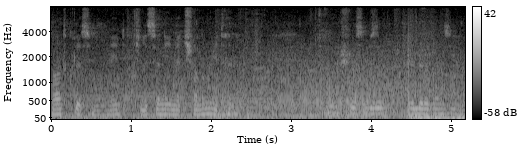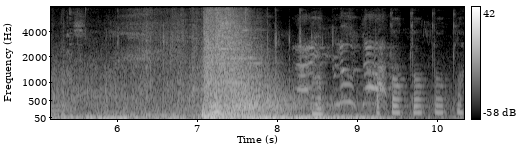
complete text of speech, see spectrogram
Saat kulesi mi? Neydi? Kilisenin yine çanı mıydı? Ama Şurası bizim evlere benziyor. Atla atla atla atla.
